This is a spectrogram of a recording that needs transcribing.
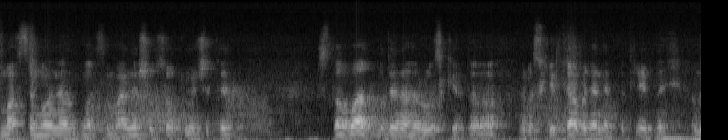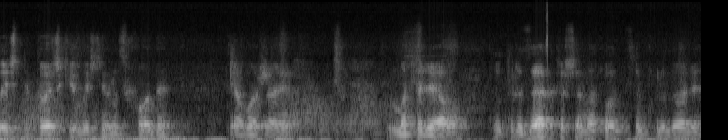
максимально, максимально, щоб все включити 100 Вт буде нагрузки, то розхід кабеля не потрібний. Лишні точки, лишні розходи, я вважаю, матеріалу. Тут розетка ще знаходиться в коридорі,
